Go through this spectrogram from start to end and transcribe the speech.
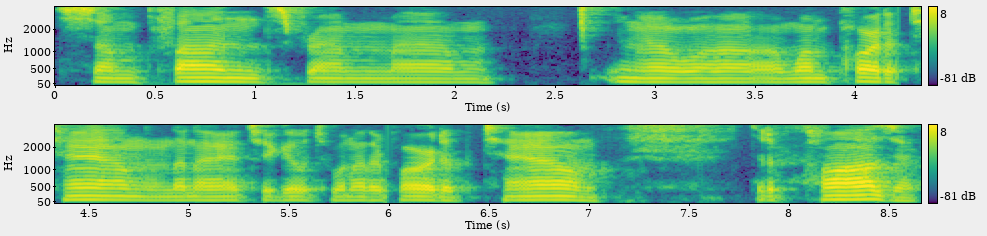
some funds from um, you know uh, one part of town, and then I had to go to another part of town to deposit.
